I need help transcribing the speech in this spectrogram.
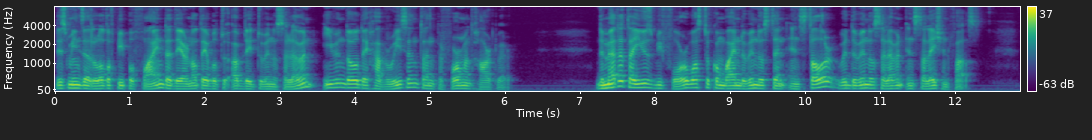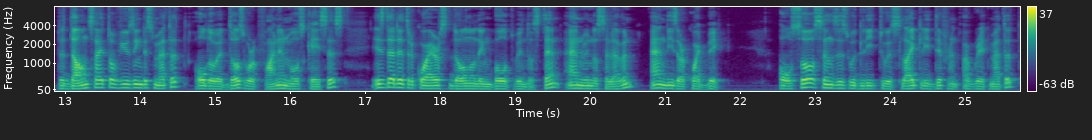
This means that a lot of people find that they are not able to update to Windows 11 even though they have recent and performant hardware. The method I used before was to combine the Windows 10 installer with the Windows 11 installation files. The downside of using this method, although it does work fine in most cases, is that it requires downloading both Windows 10 and Windows 11 and these are quite big. Also, since this would lead to a slightly different upgrade method,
